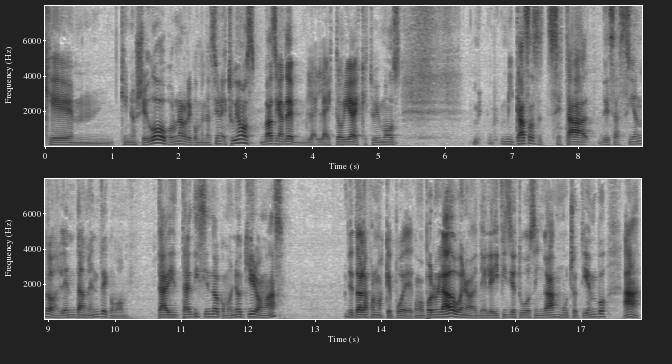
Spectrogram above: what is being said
que, mm, que nos llegó por una recomendación. Estuvimos, básicamente, la, historia es que estuvimos... Mi, casa se, se está deshaciendo lentamente, como... Está, está diciendo como no quiero más. De todas las formas que puede. Como por un lado, bueno, el edificio estuvo sin gas mucho tiempo. Ah,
